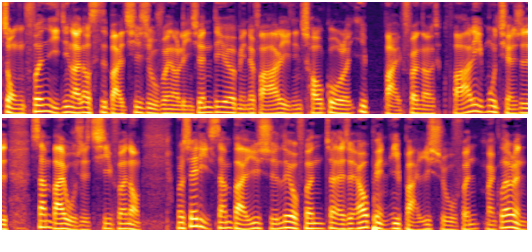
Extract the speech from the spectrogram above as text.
总分已经来到四百七十五分了，领先第二名的法拉利已经超过了一百分了。法拉利目前是三百五十七分哦，Mercedes 三百一十六分，再来是 Alpine 一百一十五分，McLaren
